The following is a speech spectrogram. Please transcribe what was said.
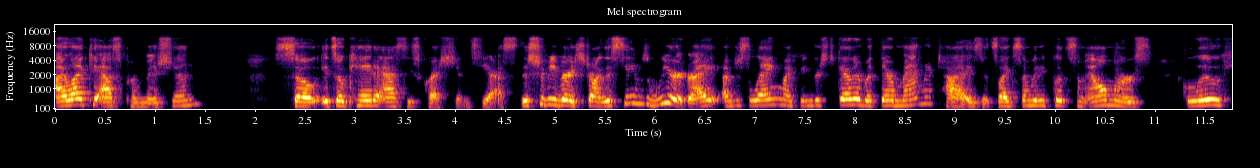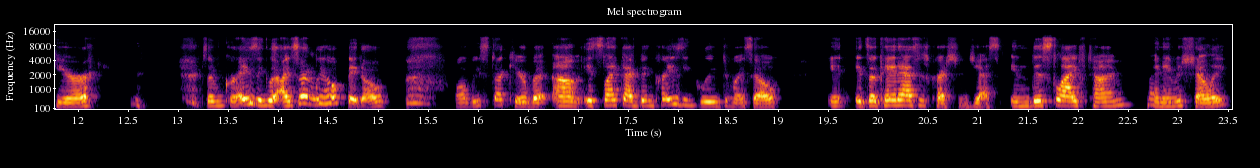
I like to ask permission. So it's okay to ask these questions. Yes, this should be very strong. This seems weird, right? I'm just laying my fingers together, but they're magnetized. It's like somebody put some Elmer's glue here some crazy glue. I certainly hope they don't. I'll be stuck here, but um, it's like I've been crazy glued to myself. It, it's okay to ask these questions. Yes, in this lifetime, my name is Shelly.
